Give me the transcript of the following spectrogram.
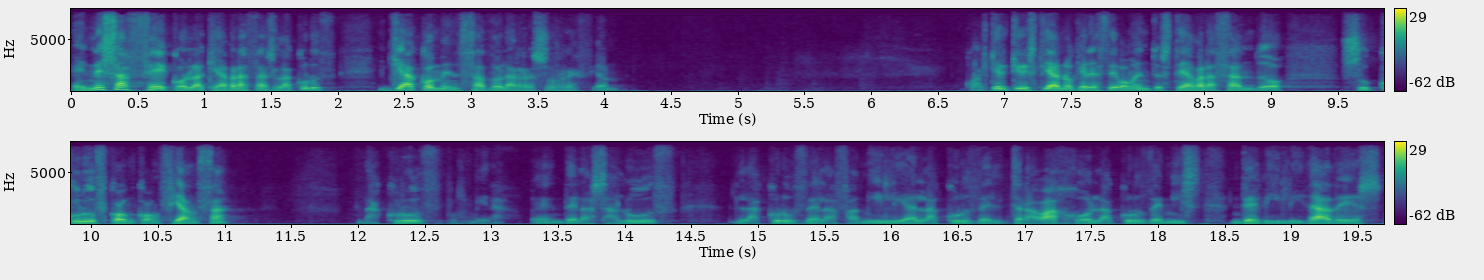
en esa fe con la que abrazas la cruz ya ha comenzado la resurrección. Cualquier cristiano que en este momento esté abrazando su cruz con confianza, la cruz, pues mira, ¿eh? de la salud, la cruz de la familia, la cruz del trabajo, la cruz de mis debilidades,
